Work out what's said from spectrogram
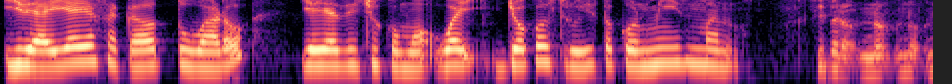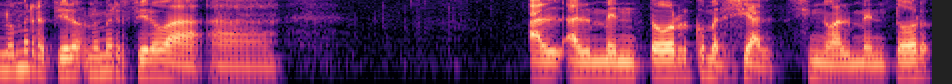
y de ahí hayas sacado tu varo y hayas dicho como, güey, yo construí esto con mis manos. Sí, pero no, no, no me refiero, no me refiero a, a al, al, mentor comercial, sino al mentor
